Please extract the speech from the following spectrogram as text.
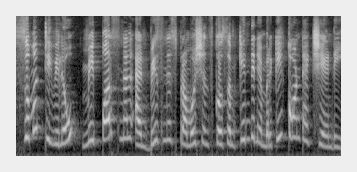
Suman టీవీలో మీ పర్సనల్ అండ్ బిజినెస్ ప్రమోషన్స్ కోసం కింది నెంబర్కి కాంటాక్ట్ చేయండి.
